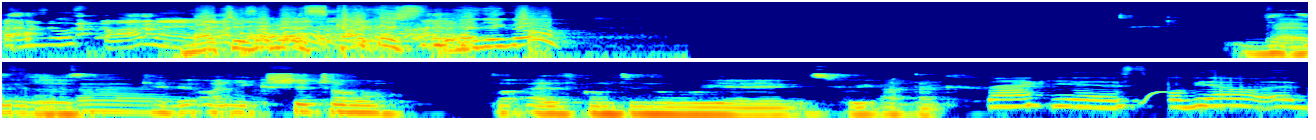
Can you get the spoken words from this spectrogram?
Ja zostanę. Macie zamiar skakać na niego? Widzę, Pewnie, że tak. kiedy oni krzyczą, to elf kontynuuje swój atak. Tak jest. Powiało. E,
